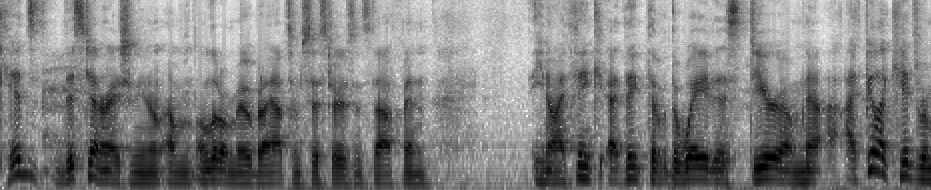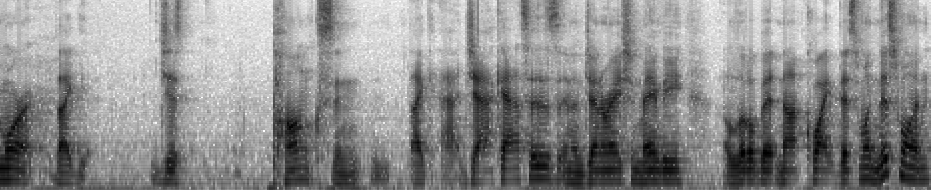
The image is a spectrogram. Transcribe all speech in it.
kids. This generation, you know, I'm a little removed, but I have some sisters and stuff, and you know, I think I think the the way to steer them now. I feel like kids were more like just punks and like uh, jackasses in a generation, maybe a little bit. Not quite this one. This one,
